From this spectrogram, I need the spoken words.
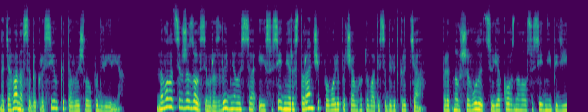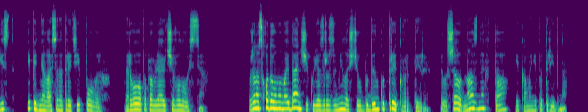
натягла на себе кросівки та вийшла у подвір'я. На вулиці вже зовсім розвиднілося, і сусідній ресторанчик поволі почав готуватися до відкриття. Перетнувши вулицю, я ковзнула у сусідній під'їзд і піднялася на третій поверх, нервово поправляючи волосся. Вже на сходовому майданчику я зрозуміла, що в будинку три квартири, і лише одна з них та, яка мені потрібна.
